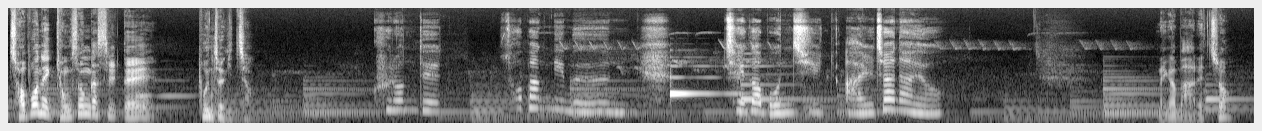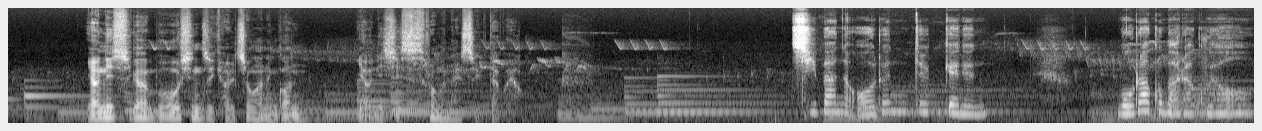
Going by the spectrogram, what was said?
저번에 경성 갔을 때 본 적 있죠. 그런데 서방님은 제가 뭔지 알잖아요. 내가 말했죠. 연희 씨가 무엇인지 결정하는 건 연희 씨 스스로만 할 수 있다고요. 집안 어른들께는 뭐라고 말하고요.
